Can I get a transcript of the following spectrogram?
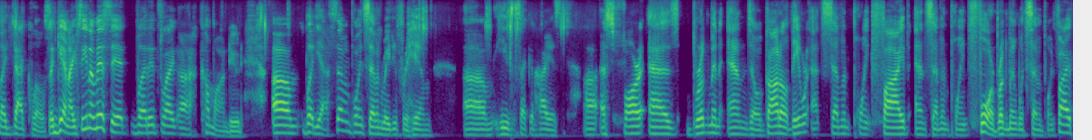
like that close. Again, I've seen him miss it, but it's like, uh, come on, dude. Um, but yeah, 7.7 rating for him. Um, he's the second highest. Uh, as far as Brugman and Delgado, they were at 7.5 and 7.4. Brugman with 7.5,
